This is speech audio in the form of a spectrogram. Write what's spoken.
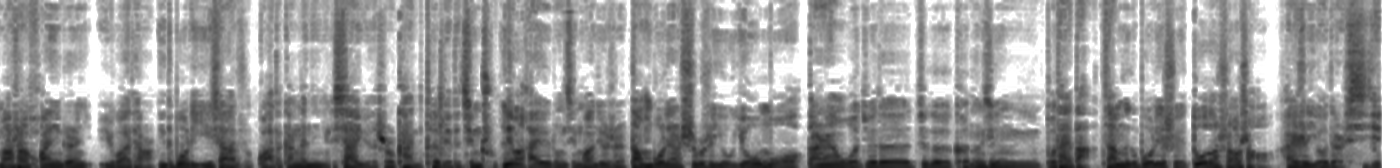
马上换一根雨刮条，你的玻璃一下子刮得干干净净。下雨的时候看特别的清楚。另外还有一种情况就是挡风玻璃上是不是有油膜？当然，我觉得这个可能性不太大。咱们那个玻璃水多多少少还是有点洗洁。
